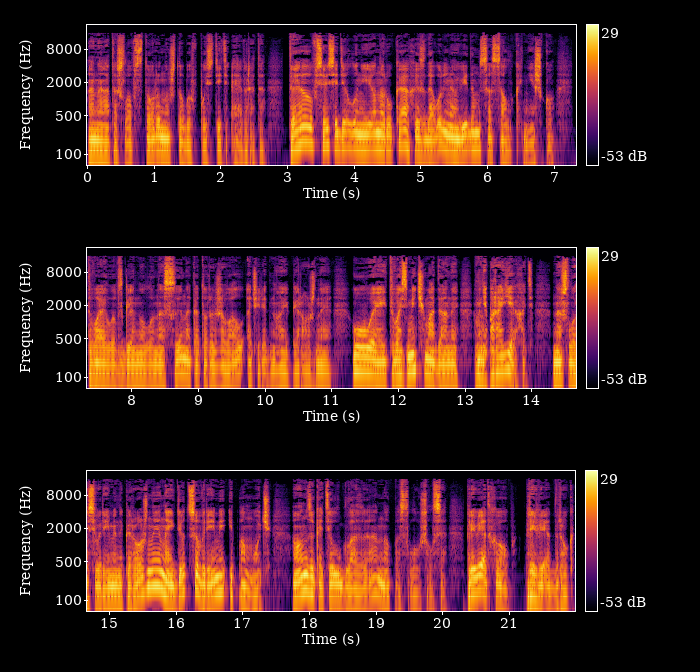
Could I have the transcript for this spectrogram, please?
Она отошла в сторону, чтобы впустить Эверетта. Тео все сидел у нее на руках и с довольным видом сосал книжку. Твайла взглянула на сына, который жевал очередное пирожное. «Уэйт, возьми чемоданы, мне пора ехать. Нашлось время на пирожные, найдется время и помочь». Он закатил глаза, но послушался. «Привет, Хоуп. Привет, друг».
